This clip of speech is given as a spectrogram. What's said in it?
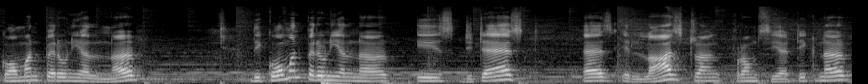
common peroneal nerve. The common peroneal nerve is detached as a large trunk from sciatic nerve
